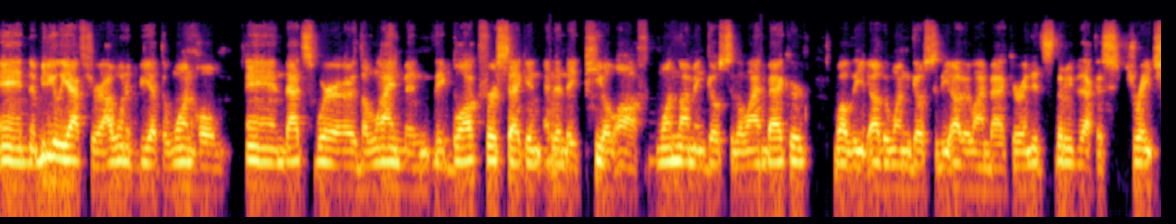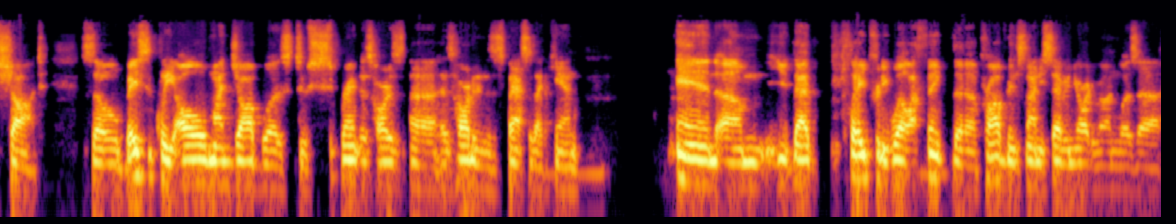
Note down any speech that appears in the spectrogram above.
And immediately after, I want to be at the one hole. And that's where the linemen, they block for a second and then they peel off. One lineman goes to the linebacker while the other one goes to the other linebacker. And it's literally like a straight shot. So basically, all my job was to sprint as hard as uh, as hard and as fast as I can, and um, that played pretty well. I think the Providence 97 yard run was a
